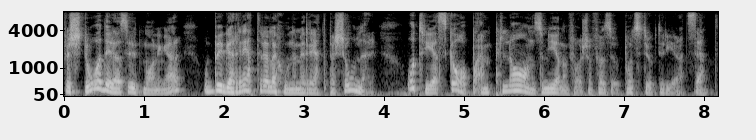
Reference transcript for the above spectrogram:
förstå deras utmaningar och bygga rätt relationer med rätt personer. Och 3. Skapa en plan som genomförs och följs upp på ett strukturerat sätt.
